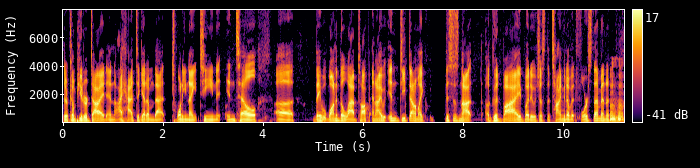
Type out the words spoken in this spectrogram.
their computer died and i had to get them that 2019 intel uh they wanted the laptop and i in deep down i'm like this is not a good buy but it was just the timing of it forced them and Mhm.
